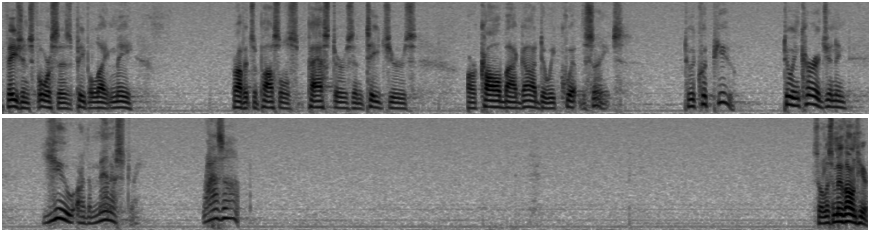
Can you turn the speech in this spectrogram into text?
Ephesians 4 says, People like me, prophets, apostles, pastors, and teachers, are called by God to equip the saints, to equip you, to encourage and you are the ministry. Rise up. So let's move on here.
